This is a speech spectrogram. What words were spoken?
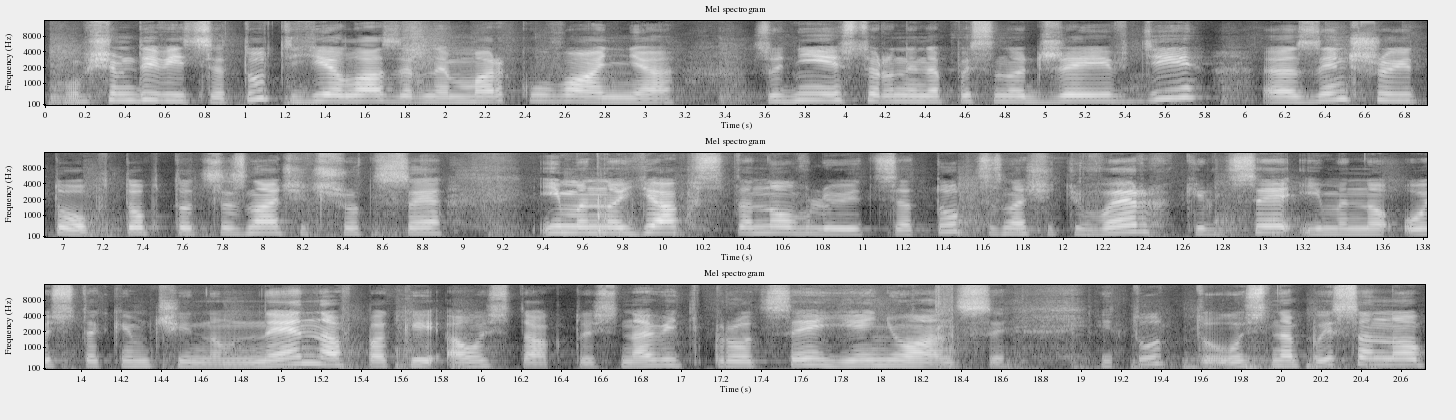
В общем, дивіться, тут є лазерне маркування. З однієї сторони написано JFD, е, з іншої топ. Тобто, це значить, що це іменно як встановлюється топ, це значить вверх кільце іменно ось таким чином. Не навпаки, а ось так. Тобто навіть про це є нюанси. І тут ось написано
